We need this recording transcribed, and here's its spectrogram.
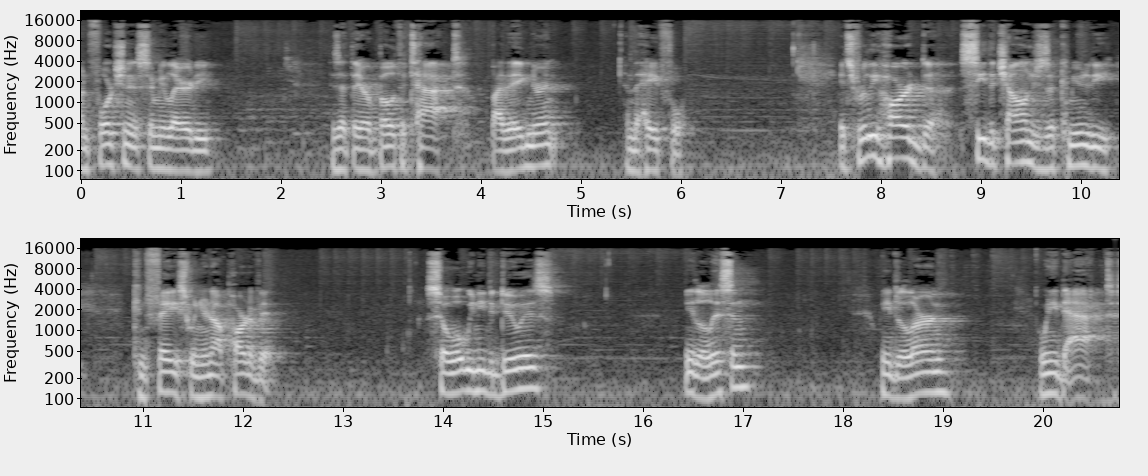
unfortunate similarity is that they are both attacked by the ignorant and the hateful. It's really hard to see the challenges a community can face when you're not part of it. So, what we need to do is we need to listen, we need to learn, we need to act.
